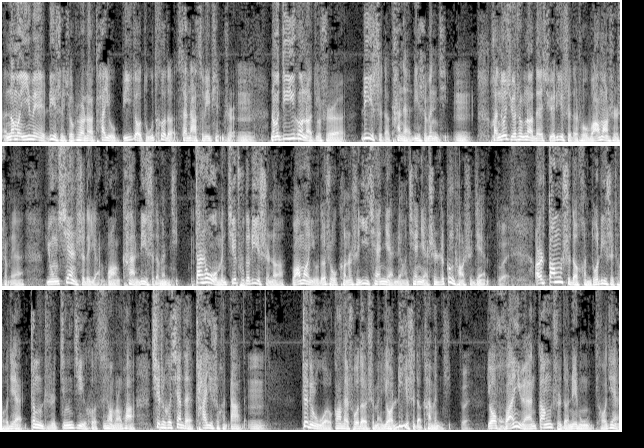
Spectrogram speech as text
那么因为历史学科呢，它有比较独特的三大思维品质。嗯。那么第一个呢，就是历史的看待历史问题。嗯。很多学生呢，在学历史的时候，往往是什么呀？用现实的眼光看历史的问题。但是我们接触的历史呢，往往有的时候可能是一千年、两千年，甚至更长时间。对。而当时的很多历史条件、政治、经济和思想文化，其实和现在差异是很大的。嗯。这就是我刚才说的什么？要历史的看问题。对。要还原当时的那种条件，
